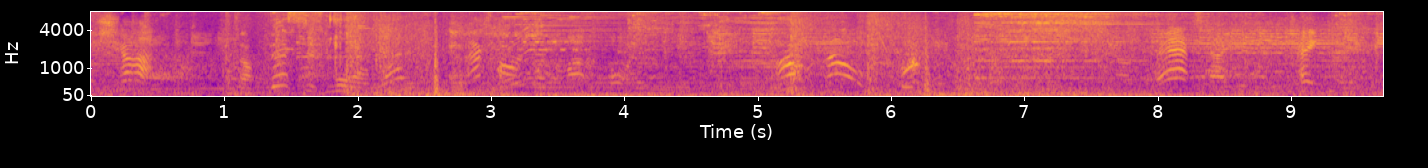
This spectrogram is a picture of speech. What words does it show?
One shot? Now this is more like That car's worth a lot of points. Oh, no! That's how you take things.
